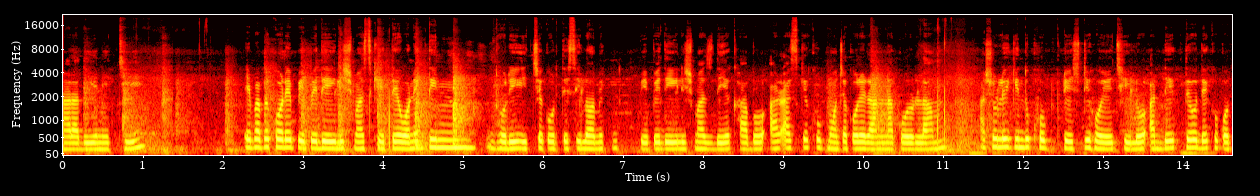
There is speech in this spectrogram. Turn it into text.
নাড়া দিয়ে নিচ্ছি। এভাবে করে পেঁপে দিয়ে ইলিশ মাছ খেতে অনেক দিন ধরে ইচ্ছে করতেছিল আমি পেঁপে দিয়ে, ইলিশ মাছ দিয়ে খাব। আর আজকে খুব মজা করে রান্না করলাম। আসলে কিন্তু খুব টেস্টি হয়েছিল। আর দেখতেও দেখো কত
